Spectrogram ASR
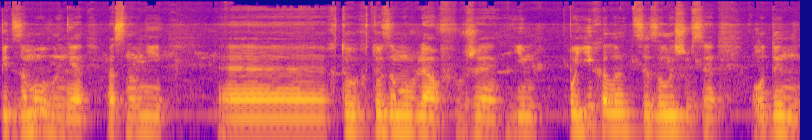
під замовлення. Основні, е, хто, хто замовляв, вже їм поїхали. Це залишився один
